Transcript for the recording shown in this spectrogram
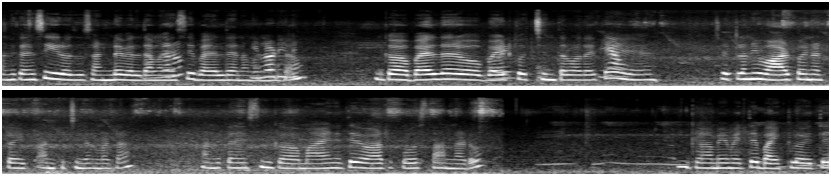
అందుకనేసి ఈరోజు సండే వెళ్దామనేసి బయలుదేరినాం అనమాట ఇంకా బయలుదేరి బయటకు వచ్చిన తర్వాత అయితే చెట్లన్నీ వాడిపోయినట్టు అనిపించింది అనమాట అందుకనేసి ఇంకా మా ఆయన అయితే వాటర్ పోస్తా అన్నాడు. ఇంకా మేమైతే బైక్లో అయితే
